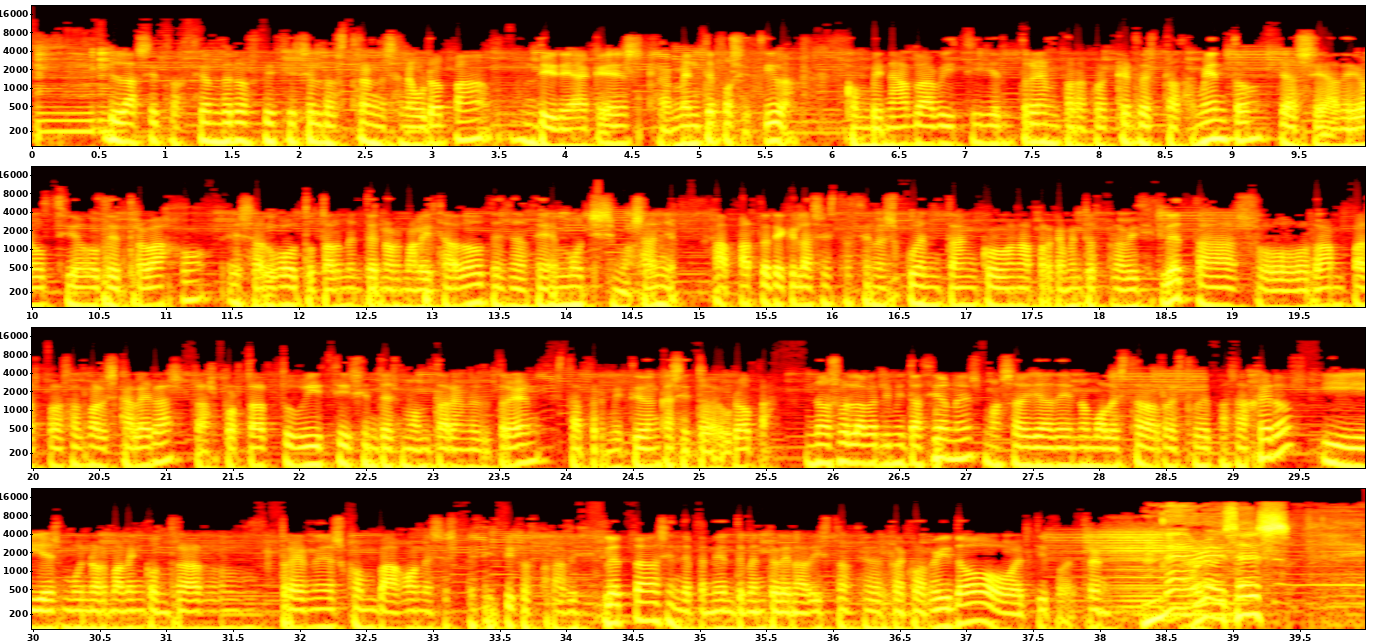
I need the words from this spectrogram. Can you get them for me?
La situación de los bicis en los trenes en Europa diría que es realmente positiva. Combinar la bici y el tren para cualquier desplazamiento, ya sea de ocio o de trabajo, es algo totalmente normalizado desde hace muchísimos años. Aparte de que las estaciones cuentan con aparcamientos para bicicletas o rampas para salvar escaleras, transportar tu bici sin desmontar en el tren está permitido en casi toda Europa. No suele haber limitaciones más allá de no molestar al resto de pasajeros y es muy normal encontrar trenes con vagones específicos para bicicletas independientemente de la distancia del recorrido o el tipo de tren. Es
